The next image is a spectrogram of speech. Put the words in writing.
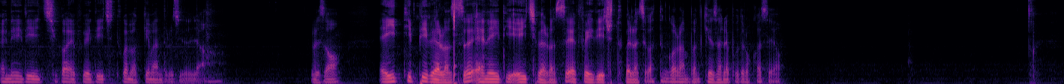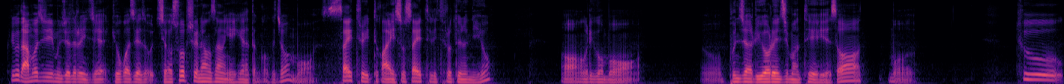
NADH가 FADH2가 몇 개 만들어지느냐. 그래서 ATP 밸런스, NADH 밸런스, FADH2 밸런스 같은 걸 한번 계산해 보도록 하세요. 그리고 나머지 문제들은 이제 교과서에서 제가 수업 시간에 항상 얘기하던 거 그죠? 뭐 citrate가 isocitrate로 되는 이유, 어 그리고 뭐 어, 분자 rearrangement에 의해서 뭐 two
